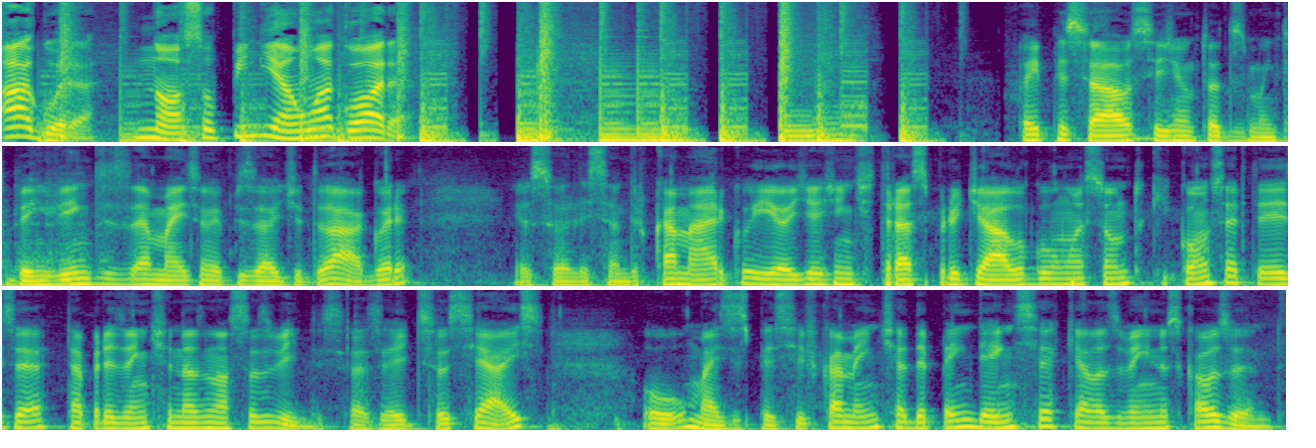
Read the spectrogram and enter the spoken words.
Ágora, nossa opinião agora. Oi, pessoal, sejam todos muito bem-vindos a mais um episódio do Ágora. Eu sou Alessandro Camargo e hoje a gente traz para o diálogo um assunto que com certeza está presente nas nossas vidas, as redes sociais, ou mais especificamente a dependência que elas vêm nos causando.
